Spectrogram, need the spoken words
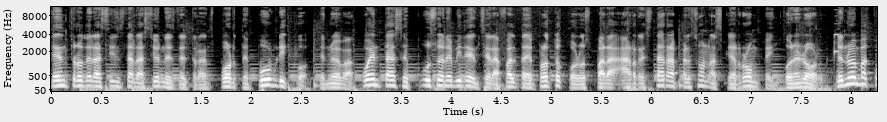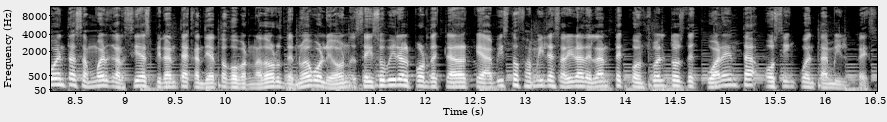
dentro de las instalaciones del transporte público. De nueva cuenta, se puso en evidencia la falta de protocolos para arrestar a personas que rompen con el orden. De nueva cuenta, Samuel García, aspirante a candidato a gobernador de Nuevo León, se hizo viral por declarar que ha visto familias salir adelante con sueldos de 40 o 50 mil pesos.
